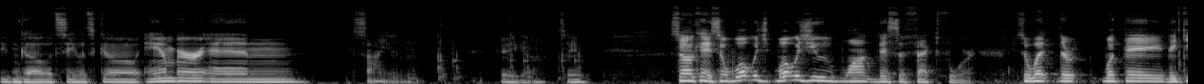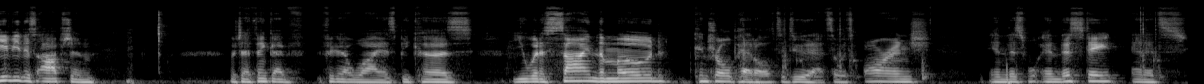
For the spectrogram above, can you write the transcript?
You can go, let's see, let's go amber and cyan. There you go, see? So, okay, so what would, what would you want this effect for? So what, the, what they, they give you this option, which I think I've figured out why, is because you would assign the mode control pedal to do that. So it's orange in this in this state and it's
